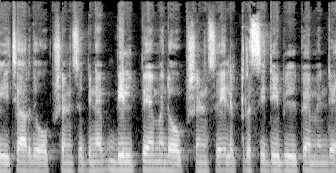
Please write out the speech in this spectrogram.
റീചാർജ് ഓപ്ഷൻസ് പിന്നെ bill payment options electricity bill payment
